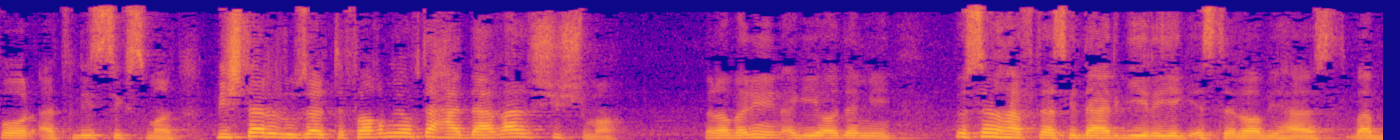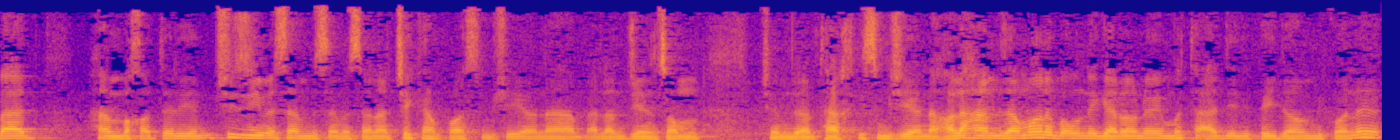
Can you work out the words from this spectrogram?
for at least six months. بیشتر روزا اتفاق میفته حداقل 6 ماه. بنابراین اگه یه آدمی دو سه هفته است که درگیر یک استرابی هست و بعد هم به خاطر چیزی مثلا مثلا مثلا چکم پاس میشه یا نه الان جنسامون چه می‌دونم ترخیص میشه یا نه. حالا همزمان با اون نگرانی متعددی پیدا می‌کنه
